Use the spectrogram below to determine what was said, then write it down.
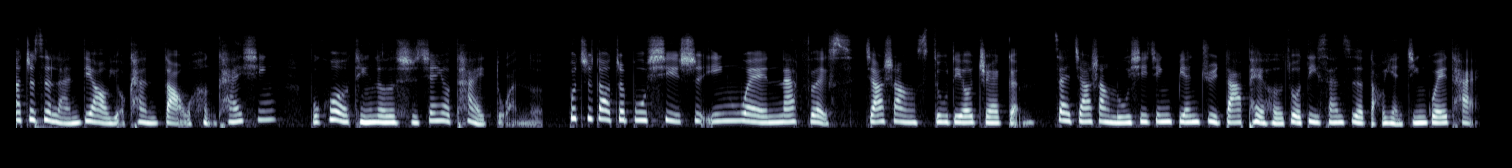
那这次蓝调有看到，我很开心。不过停留的时间又太短了，不知道这部戏是因为 Netflix 加上 Studio Dragon，再加上卢锡金编剧搭配合作第三次的导演金圭泰，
